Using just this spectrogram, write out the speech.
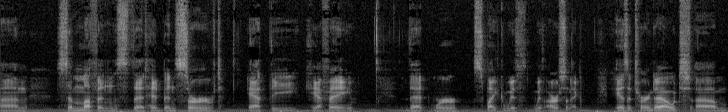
on some muffins that had been served at the cafe that were spiked with, with arsenic. As it turned out, um,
